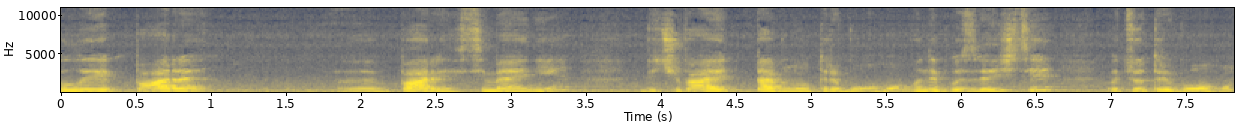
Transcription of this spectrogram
коли пари, е, пари сімейні відчувають певну тривогу, вони по звичці оцю тривогу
